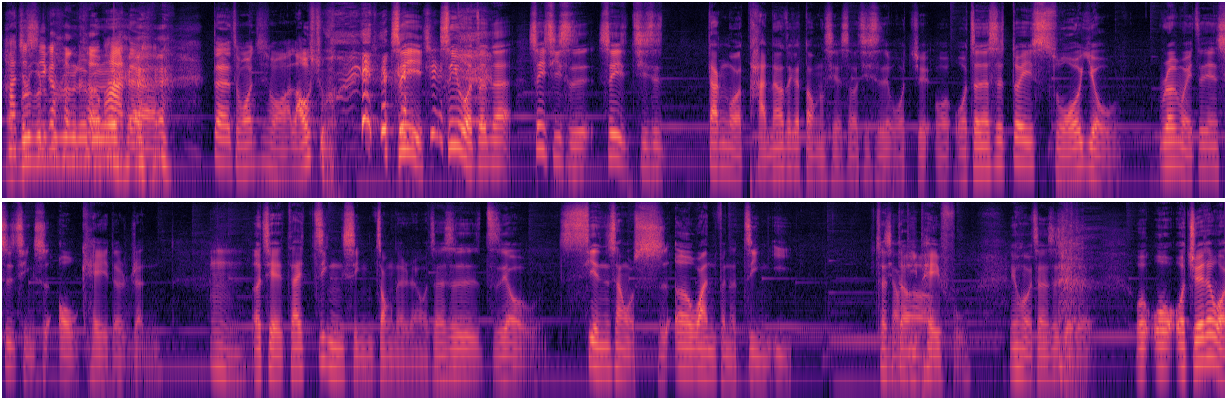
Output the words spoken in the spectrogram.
它就是一个很可怕的的什么什么老鼠。所以，所以我真的，所以其实，所以其实，当我谈到这个东西的时候，其实我觉我我真的是对所有认为这件事情是 OK 的人，嗯，而且在进行中的人，我真的是只有献上我十二万分的敬意，真小弟的佩服，因为我真的是觉得，我我我觉得我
